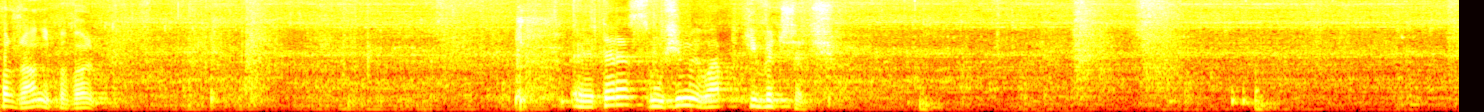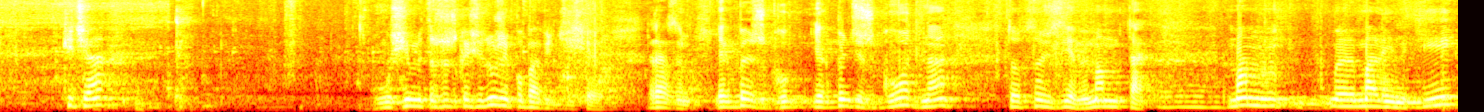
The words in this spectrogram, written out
Porządnie, powoli. E, Teraz musimy łapki wytrzeć. Kicia, musimy troszeczkę się dłużej pobawić dzisiaj razem. Jak będziesz, jak będziesz głodna, to coś zjemy. Mam tak, mam e, malinki,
